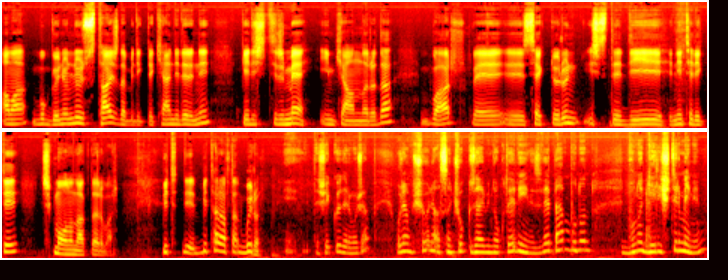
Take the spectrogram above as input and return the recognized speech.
Ama bu gönüllü stajla birlikte kendilerini geliştirme imkanları da var ve e, sektörün istediği nitelikte çıkma olanakları var. Bir, bir taraftan buyurun. E, Teşekkür ederim hocam. Hocam şöyle aslında çok güzel bir noktaya değiniz ve ben bunun bunu geliştirmenin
